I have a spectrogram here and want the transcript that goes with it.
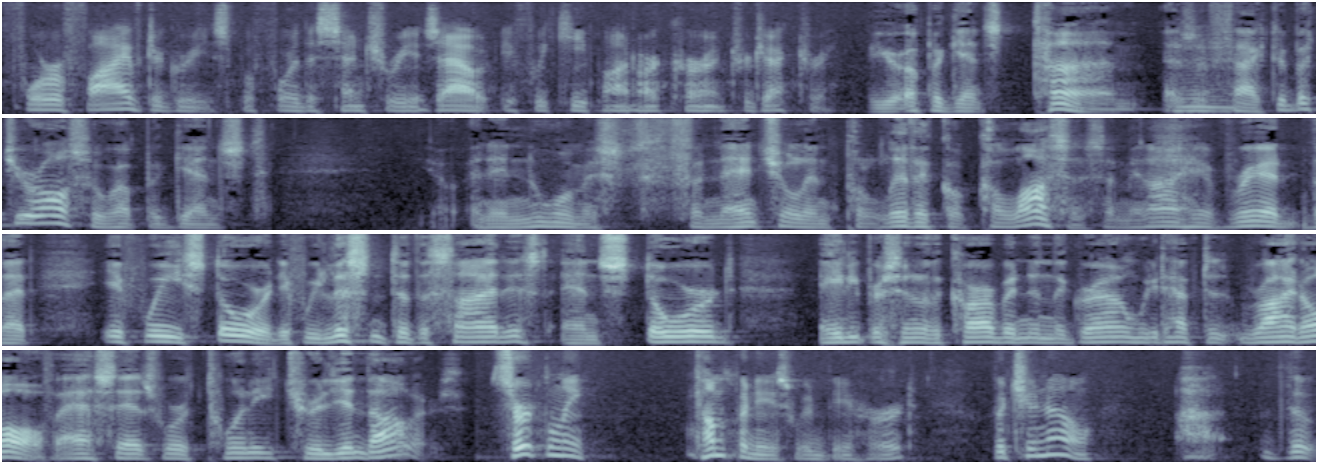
four or five degrees before the century is out if we keep on our current trajectory. You're up against time as mm. a factor, but you're also up against you know, an enormous financial and political colossus. I mean, I have read that if we stored, if we listened to the scientists and stored 80% of the carbon in the ground, we'd have to write off assets worth $20 trillion. Certainly, companies would be hurt, but you know, uh, the,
